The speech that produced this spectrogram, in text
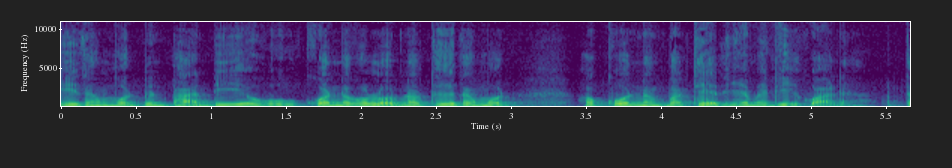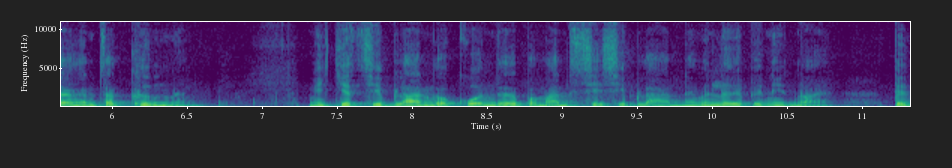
ดีทั้งหมด เป็นพระดีโอ้โหคนเราเคารพนับถือทั้งหมดเขาโกนทั้งประเทศยังไม่ดีกว่าเลยแต่งั้นสักครึ่งหนึ่งมีเจ็ดสิบล้านก็โกนถ้าประมาณสี่สิบล้านให้มันเลยไปนิดหน่อย เป็น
